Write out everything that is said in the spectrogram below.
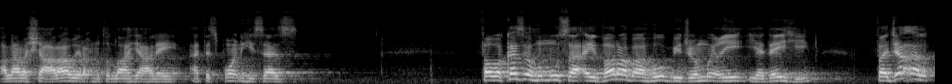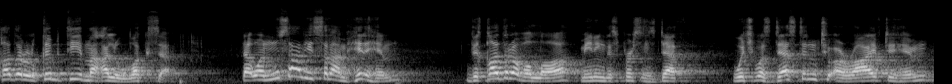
Allama Sha'rawi rahmatullahi alayhi, at this point he says, فوكزه موسى أي ضربه بجموع يديه فجاء القدر القبطي مع الوكسة That when Musa alayhi hit him, the qadr of Allah, meaning this person's death, which was destined to arrive to him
